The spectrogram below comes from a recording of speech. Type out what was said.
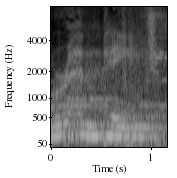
Rampage.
